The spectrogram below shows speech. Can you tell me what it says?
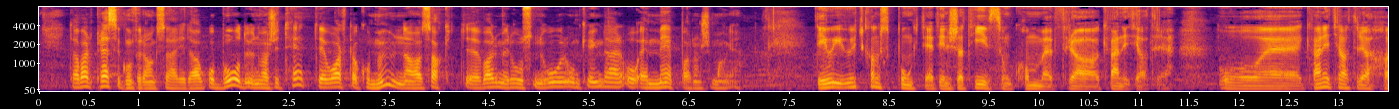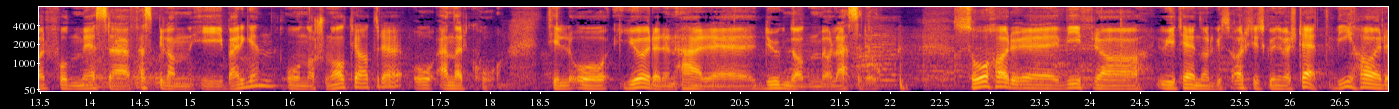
Det har vært pressekonferanse her i dag, og både universitetet og Alta kommune har sagt uh, varme rosende ord omkring det her, og er med på arrangementet. Det er jo i utgangspunktet et initiativ som kommer fra Kveniteatret. Og Kverneteatret har fått med seg Festspillene i Bergen og Nationaltheatret og NRK til å gjøre denne eh, dugnaden med å lese det opp. Så har eh, vi fra UiT Norges arktiske universitet vi har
